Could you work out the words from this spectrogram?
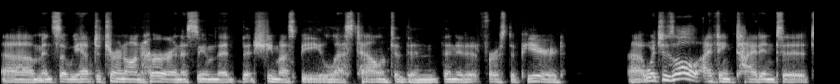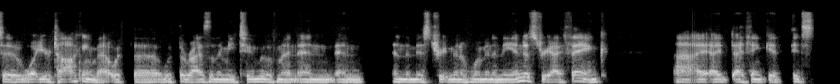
Um, and so we have to turn on her and assume that that she must be less talented than than it at first appeared, uh, which is all I think tied into to what you're talking about with the with the rise of the Me Too movement and and and the mistreatment of women in the industry. I think uh, I, I, think it, it's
